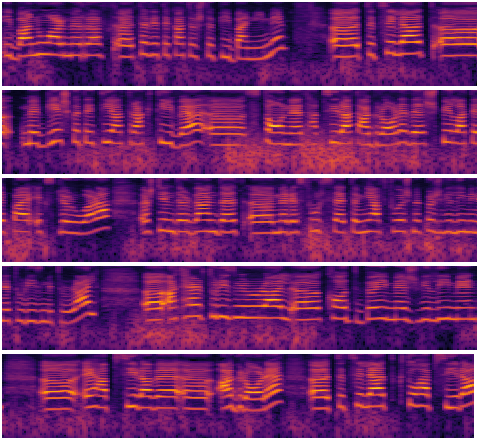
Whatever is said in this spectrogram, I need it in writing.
i banuar me rreth 84 shtëpi banimi, të cilat me bjeshkët e tij atraktive, stanet, hapësirat agrare dhe shpellat e paeksploruara, është një ndër vendet me resurse të mjaftueshme për zhvillimin e turizmit rural. Atëherë turizmi rural ka të bëjë me zhvillimin e hapësirave agrare, të cilat këto hapësira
